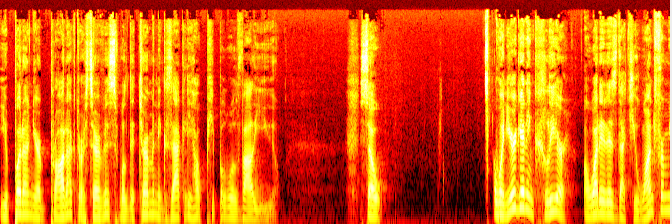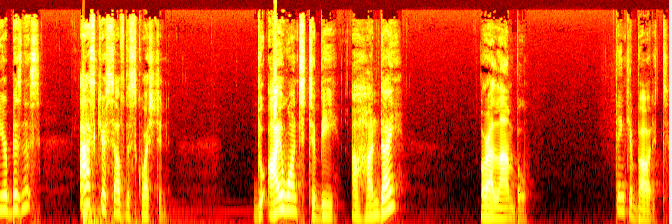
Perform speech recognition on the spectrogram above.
you put on your product or service will determine exactly how people will value you. So, when you're getting clear on what it is that you want from your business, ask yourself this question Do I want to be a Hyundai or a Lambo? Think about it.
